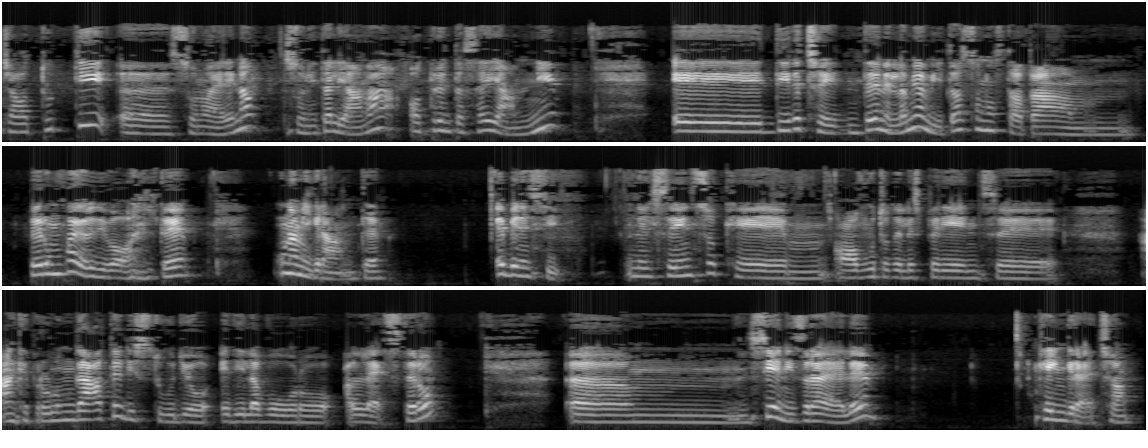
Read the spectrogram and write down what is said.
ciao a tutti, eh, sono Elena, sono italiana, ho 36 anni e di recente nella mia vita sono stata mm, per un paio di volte una migrante. Ebbene sì, nel senso che mm, ho avuto delle esperienze anche prolungate di studio e di lavoro all'estero, ehm, sia in Israele che in Grecia.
